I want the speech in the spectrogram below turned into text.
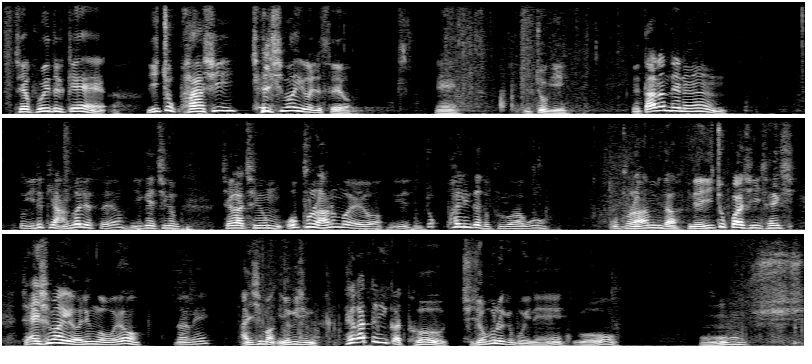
제가 보여드릴 게 이쪽 밭이 제일 심하게 걸렸어요. 예 이쪽이 다른 데는 또 이렇게 안 걸렸어요. 이게 지금 제가 지금 오픈을 하는 거예요. 이게 지금 쪽팔린데도 불구하고 오픈을 합니다. 근데 이쪽 밭이 제일, 시- 제일 심하게 걸린 거고요. 그 다음에 안 심하게, 여기 지금 해가 뜨니까 더 지저분하게 보이네, 이거. 어, 씨,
